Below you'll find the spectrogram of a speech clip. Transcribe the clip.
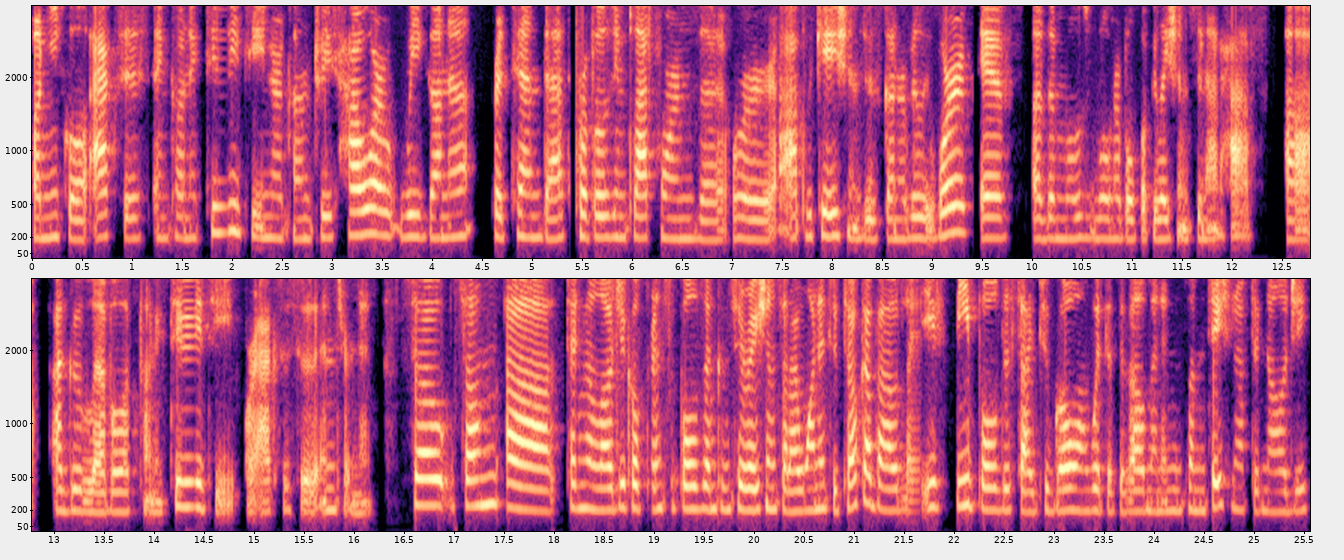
unequal access and connectivity in our countries how are we gonna pretend that proposing platforms uh, or applications is gonna really work if uh, the most vulnerable populations do not have uh, a good level of connectivity or access to the internet so some uh, technological principles and considerations that I wanted to talk about, like if people decide to go on with the development and implementation of technology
